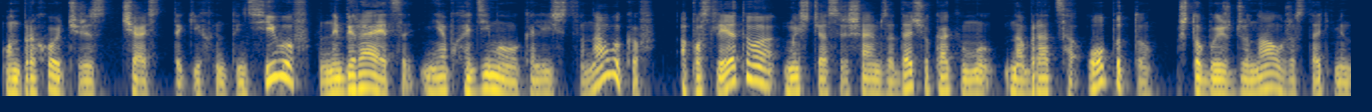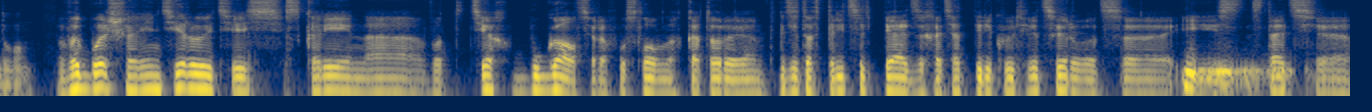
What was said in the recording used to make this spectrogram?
Он проходит через часть таких интенсивов, набирается необходимого количества навыков, а после этого мы сейчас решаем задачу, как ему набраться опыту, чтобы из джуна уже стать медлом. Вы больше ориентируетесь скорее на вот тех бухгалтеров условных, которые где-то в 35 захотят переквалифицироваться и стать э,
